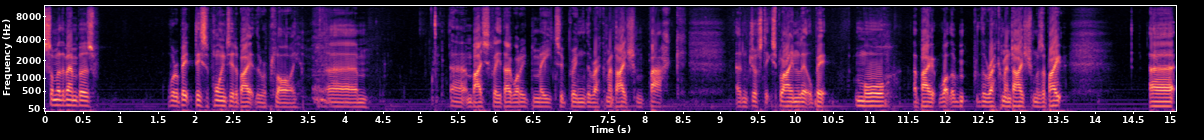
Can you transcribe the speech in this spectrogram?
some of the members were a bit disappointed about the reply. Um, uh, and basically, they wanted me to bring the recommendation back and just explain a little bit more about what the, the recommendation was about. Uh,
